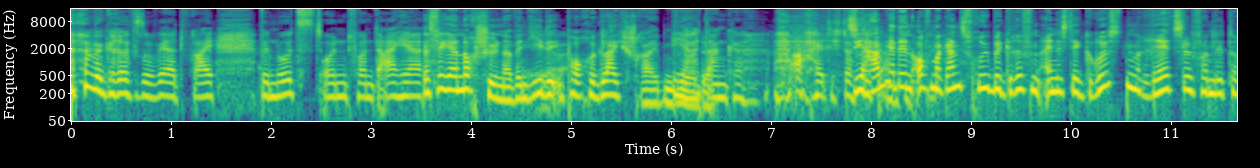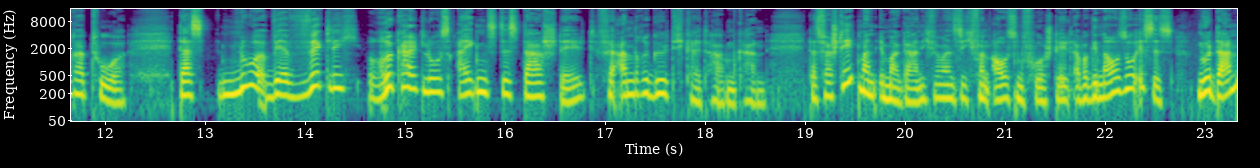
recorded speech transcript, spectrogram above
Begriff so wertfrei benutzt und von daher. Das wäre ja noch schöner, wenn jede Epoche gleich schreiben würde. ja, danke. Ach, hätte ich das. Sie haben ja denn offenbar ganz früh begriffen, eines der größten Rätsel von Literatur, dass nur wer wirklich rückhaltlos Eigenstes darstellt, für andere Gültigkeit haben kann. Das versteht man immer gar nicht, wenn man sich von außen vorstellt, aber genau so ist es. Nur dann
